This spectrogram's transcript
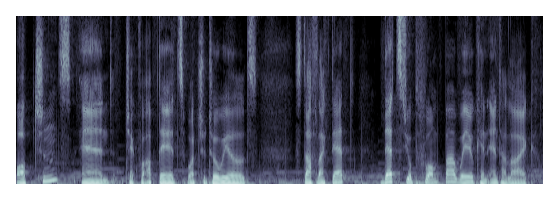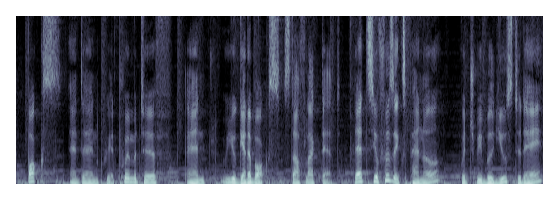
options and check for updates, watch tutorials, stuff like that. That's your prompt bar where you can enter like box and then create primitive and you get a box, stuff like that. That's your physics panel, which we will use today.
